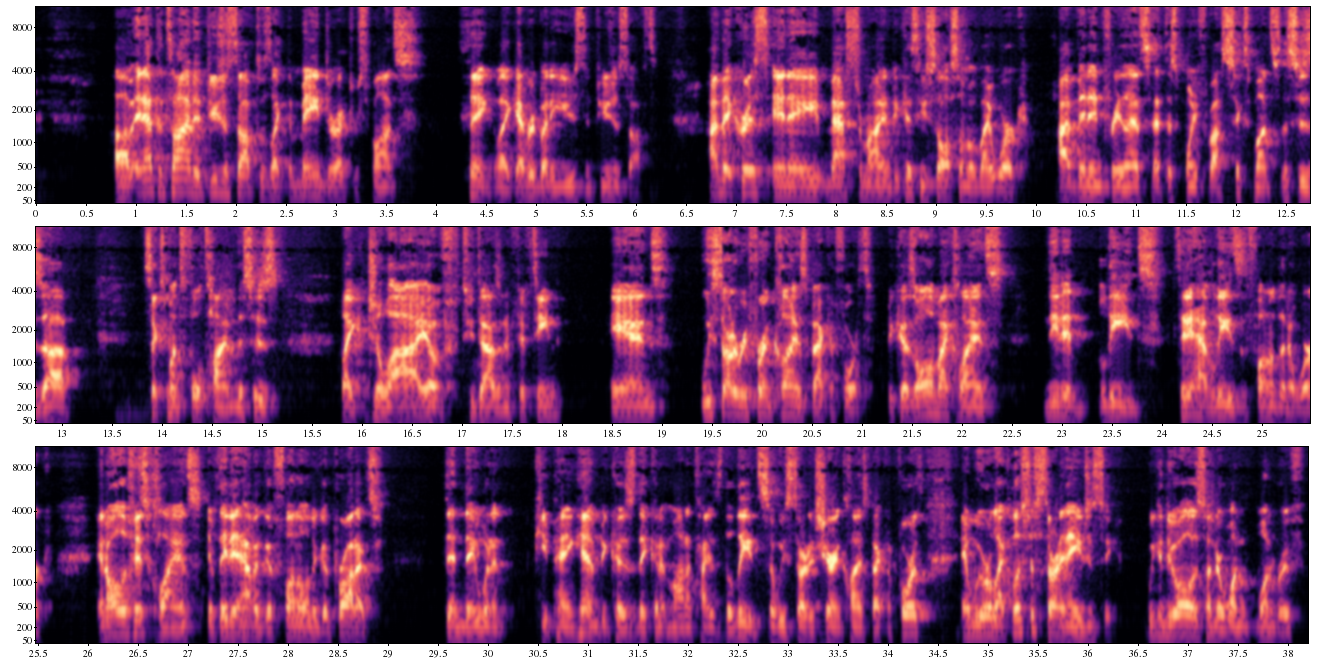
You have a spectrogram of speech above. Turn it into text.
Um, and at the time, Infusionsoft was like the main direct response thing. Like everybody used Infusionsoft. I met Chris in a mastermind because he saw some of my work. I've been in freelance at this point for about six months. This is uh, six months full time. This is like July of 2015. And we started referring clients back and forth because all of my clients needed leads. If they didn't have leads, the funnel didn't work. And all of his clients, if they didn't have a good funnel and a good product, then they wouldn't keep paying him because they couldn't monetize the leads. So we started sharing clients back and forth. And we were like, let's just start an agency we can do all this under one one roof,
